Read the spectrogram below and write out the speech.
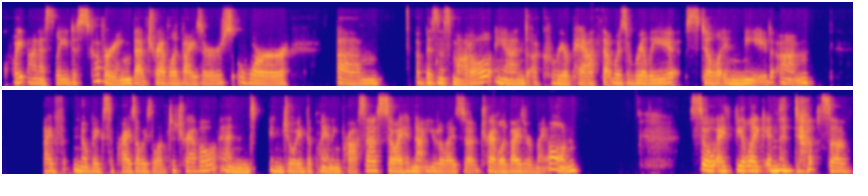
quite honestly discovering that travel advisors were um, a business model and a career path that was really still in need. Um, I've no big surprise, always loved to travel and enjoyed the planning process. So I had not utilized a travel advisor of my own. So I feel like in the depths of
